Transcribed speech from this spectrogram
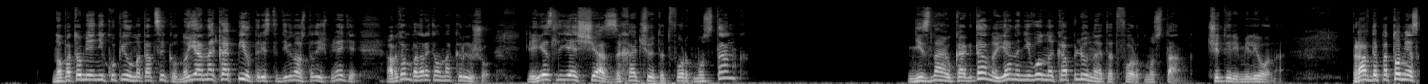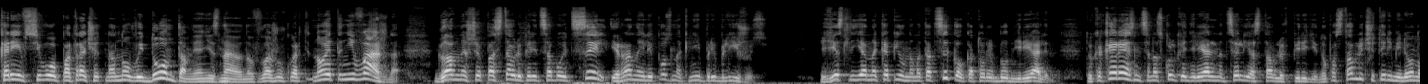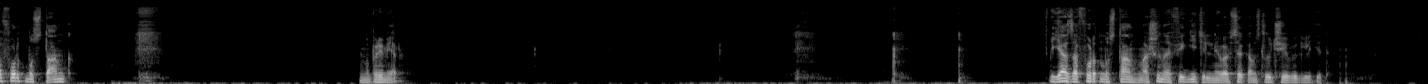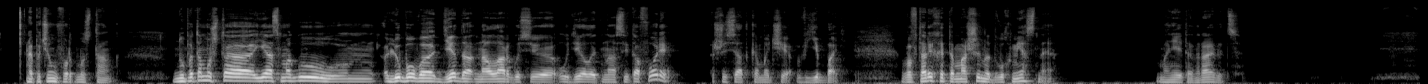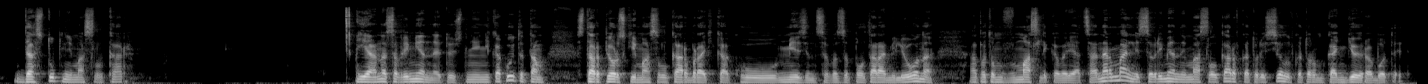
Но потом я не купил мотоцикл, но я накопил 390 тысяч, понимаете? А потом потратил на крышу. И если я сейчас захочу этот Ford Mustang, не знаю когда, но я на него накоплю на этот Ford Mustang 4 миллиона – Правда, потом я, скорее всего, потрачу это на новый дом, там, я не знаю, но вложу в квартиру. Но это не важно. Главное, что я поставлю перед собой цель и рано или поздно к ней приближусь. Если я накопил на мотоцикл, который был нереален, то какая разница, насколько нереальна цель я ставлю впереди? Ну, поставлю 4 миллиона Ford Mustang. Например. Я за Ford Mustang. Машина офигительная, во всяком случае, выглядит. А почему Ford Mustang? Ну, потому что я смогу любого деда на Ларгусе уделать на светофоре 60 км въебать. Во-вторых, это машина двухместная. Мне это нравится. Доступный маслкар. И она современная, то есть не, не какой-то там старперский маслкар брать, как у Мезенцева за полтора миллиона, а потом в масле ковыряться, а нормальный современный маслкар, в который сел и в котором кондей работает.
